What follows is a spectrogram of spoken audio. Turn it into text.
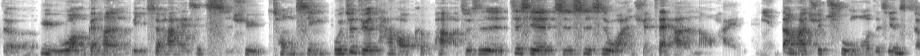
的欲望跟他的能力，所以他还是持续重新。我就觉得他好可怕，就是。这些知识是完全在他的脑海里面。当他去触摸这些生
